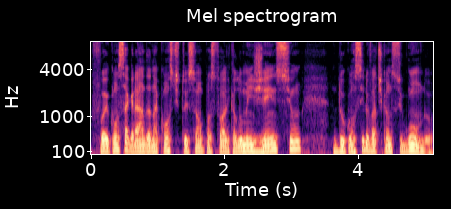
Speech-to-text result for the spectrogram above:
foi consagrada na Constituição Apostólica Lumen Gentium do Concílio Vaticano II.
